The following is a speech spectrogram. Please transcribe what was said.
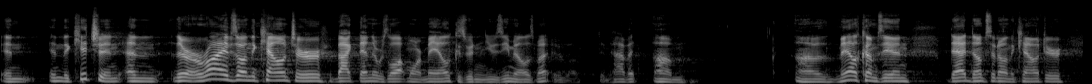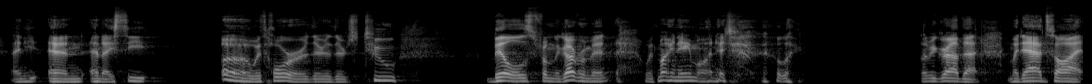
in, in the kitchen, and there arrives on the counter, back then there was a lot more mail because we didn't use email as much, well, didn't have it. Um, uh, mail comes in, dad dumps it on the counter, and, he, and, and I see, oh, with horror, there, there's two bills from the government with my name on it. like, let me grab that. My dad saw it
